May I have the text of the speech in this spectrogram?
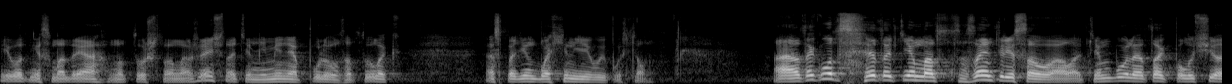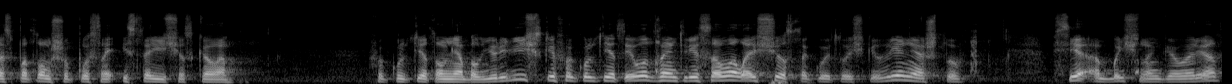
И вот, несмотря на то, что она женщина, тем не менее, пулю в затылок господин Блохин ей выпустил. А, так вот, эта тема заинтересовала, тем более так получилось потом, что после исторического факультета у меня был юридический факультет, и вот заинтересовало еще с такой точки зрения, что все обычно говорят,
